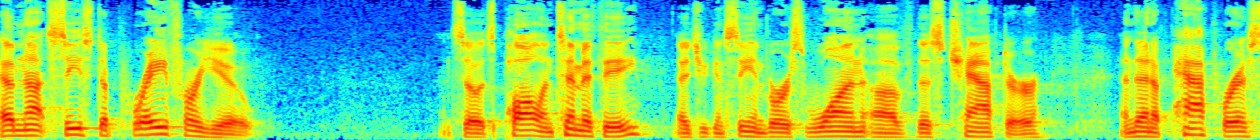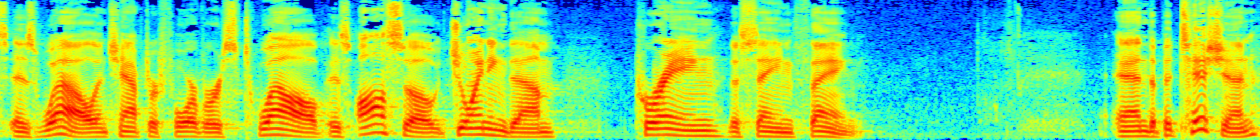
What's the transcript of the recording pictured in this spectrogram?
have not ceased to pray for you. And so it's Paul and Timothy, as you can see in verse 1 of this chapter. And then Epaphras as well in chapter 4, verse 12, is also joining them, praying the same thing. And the petition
